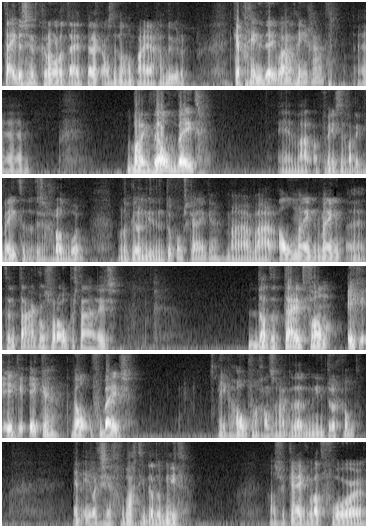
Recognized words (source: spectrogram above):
tijdens het coronatijdperk, als dit nog een paar jaar gaat duren. Ik heb geen idee waar het heen gaat. Uh, wat ik wel weet, en waar, tenminste wat ik weet, dat is een groot woord, want we kunnen niet in de toekomst kijken, maar waar al mijn, mijn uh, tentakels voor openstaan is dat de tijd van ikke, ikke, ikke wel voorbij is. Ik hoop van ganse harte dat het niet terugkomt. En eerlijk gezegd verwacht ik dat ook niet. Als we kijken wat voor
